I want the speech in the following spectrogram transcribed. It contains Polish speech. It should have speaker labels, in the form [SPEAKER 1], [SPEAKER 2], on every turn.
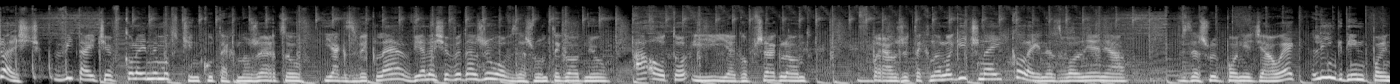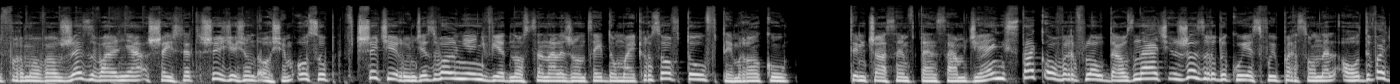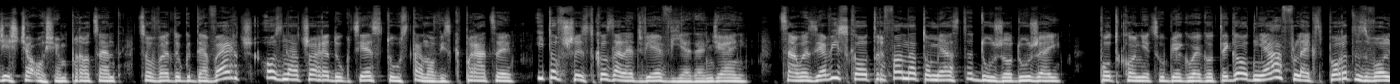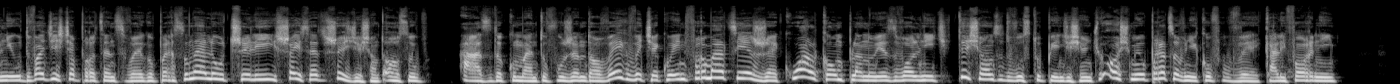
[SPEAKER 1] Cześć, witajcie w kolejnym odcinku Technożerców. Jak zwykle wiele się wydarzyło w zeszłym tygodniu, a oto i jego przegląd. W branży technologicznej kolejne zwolnienia. W zeszły poniedziałek LinkedIn poinformował, że zwalnia 668 osób w trzeciej rundzie zwolnień w jednostce należącej do Microsoftu w tym roku. Tymczasem w ten sam dzień Stack Overflow dał znać, że zredukuje swój personel o 28%, co według The Verge oznacza redukcję 100 stanowisk pracy. I to wszystko zaledwie w jeden dzień. Całe zjawisko trwa natomiast dużo dłużej. Pod koniec ubiegłego tygodnia Flexport zwolnił 20% swojego personelu, czyli 660 osób a z dokumentów urzędowych wyciekły informacje, że Qualcomm planuje zwolnić 1258 pracowników w Kalifornii.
